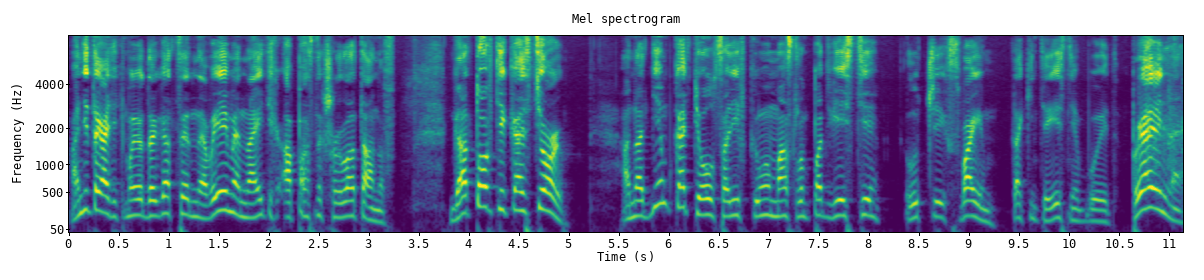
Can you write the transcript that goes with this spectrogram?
а не тратить мое драгоценное время на этих опасных шарлатанов. Готовьте костер, а над ним котел с оливковым маслом по 200. Лучше их сварим, так интереснее будет. Правильно?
